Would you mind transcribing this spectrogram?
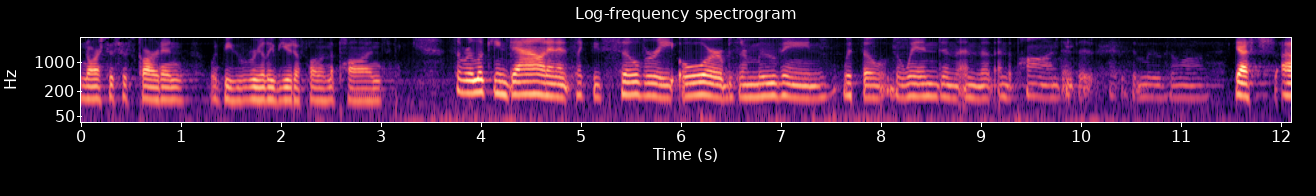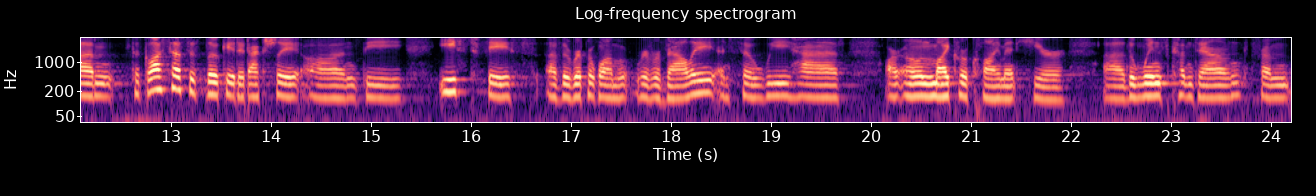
Narcissus Garden would be really beautiful in the pond. So we're looking down, and it's like these silvery orbs are moving with the, the wind and, and, the, and the pond as it, as it moves along. Yes, um, the glass house is located actually on the east face of the Ripperwater River Valley, and so we have our own microclimate here. Uh, the winds come down from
